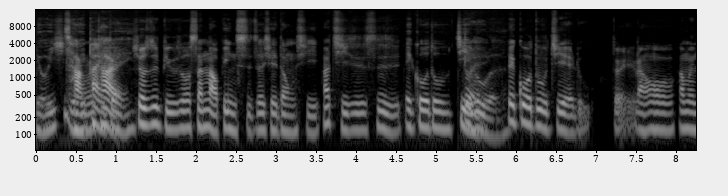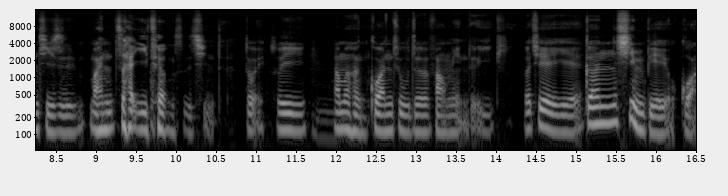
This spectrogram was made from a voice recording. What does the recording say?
有一些常态，就是比如说生老病死这些东西，它其实是被过度介入了，被过度介入，对，然后他们其实蛮在意这种事情的，对，所以他们很关注这方面的议题。而且也跟性别有关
